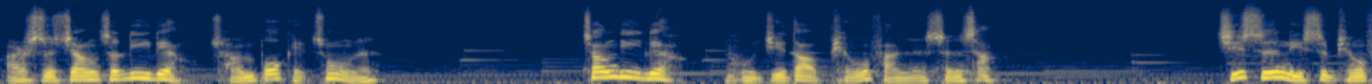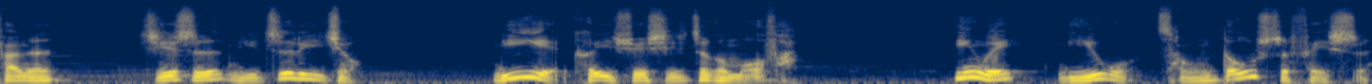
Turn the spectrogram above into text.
而是将这力量传播给众人，将力量普及到平凡人身上。即使你是平凡人，即使你智力久，你也可以学习这个魔法，因为你我曾都是废石。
